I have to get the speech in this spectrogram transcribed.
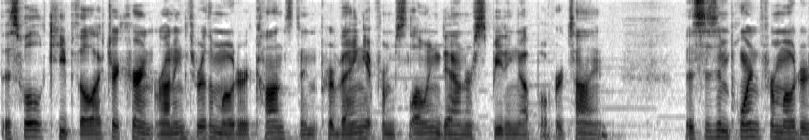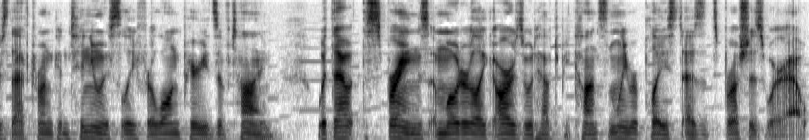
This will keep the electric current running through the motor constant, preventing it from slowing down or speeding up over time. This is important for motors that have to run continuously for long periods of time. Without the springs, a motor like ours would have to be constantly replaced as its brushes wear out.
